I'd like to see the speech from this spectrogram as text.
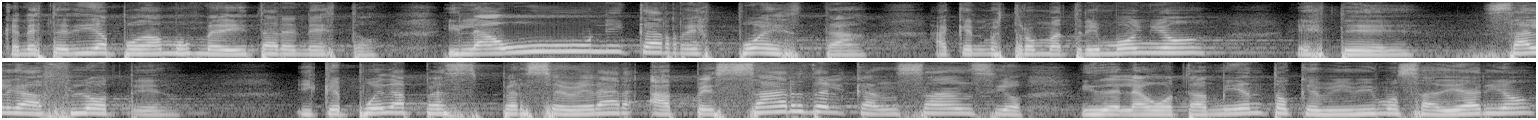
Que en este día podamos meditar en esto. Y la única respuesta a que nuestro matrimonio este, salga a flote y que pueda pers- perseverar a pesar del cansancio y del agotamiento que vivimos a diario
